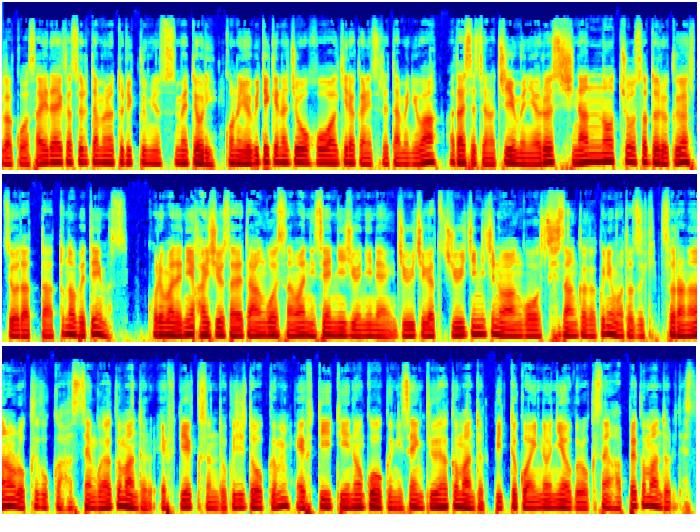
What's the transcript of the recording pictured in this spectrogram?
額を最大化するための取り組みを進めており、この予備的な情報を明らかにするためには、私たちのチームによる至難の調査努力が必要だったと述べています。これまでに回収された暗号資産は2022年11月11日の暗号資産価格に基づき、ソラナの6億8500万ドル、FTX の独自トークン、FTT の5億2900万ドル、ビットコインの2億6800万ドルです。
